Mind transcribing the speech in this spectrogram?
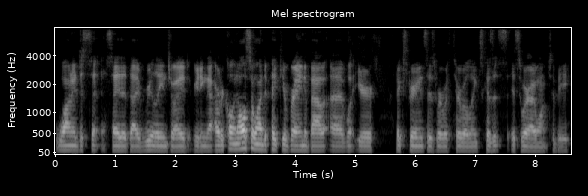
wanted to say that I really enjoyed reading that article, and also wanted to pick your brain about uh, what your experiences were with TurboLinks because it's it's where I want to be.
